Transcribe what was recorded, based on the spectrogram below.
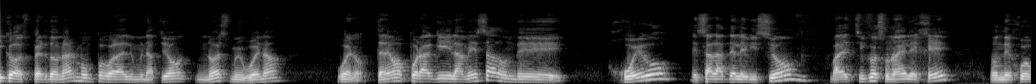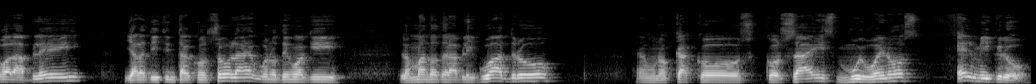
Chicos, perdonadme un poco la iluminación, no es muy buena. Bueno, tenemos por aquí la mesa donde juego, esa es la televisión, ¿vale chicos? Una LG, donde juego a la Play y a las distintas consolas. Bueno, tengo aquí los mandos de la Play 4, eh, unos cascos Corsair muy buenos, el micro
